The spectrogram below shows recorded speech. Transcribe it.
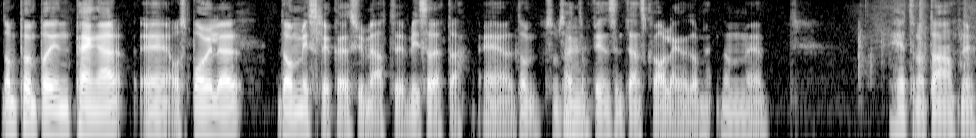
de pumpar in pengar eh, och spoiler, de misslyckades ju med att visa detta. Eh, de, som sagt, Mm. de finns inte ens kvar längre. De, de eh, heter något annat nu.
